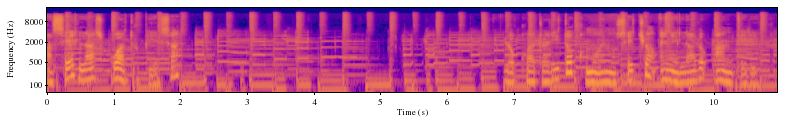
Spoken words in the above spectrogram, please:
hacer las cuatro piezas. Los cuatro aritos como hemos hecho en el lado anterior.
